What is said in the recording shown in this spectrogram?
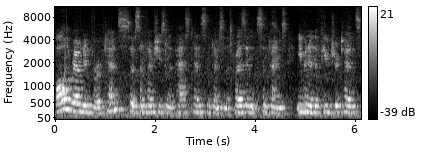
all around in verb tense. So sometimes she's in the past tense, sometimes in the present, sometimes even in the future tense.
